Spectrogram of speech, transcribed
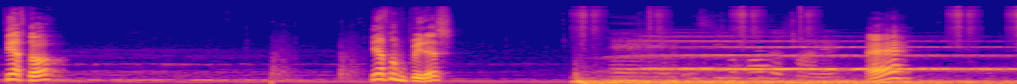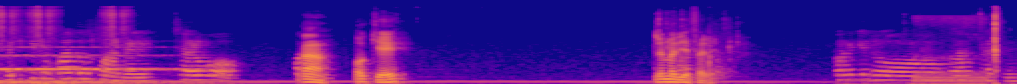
Τι αυτό; Τι αυτό που πήρες; Ε; Ξέρω εγώ. Α, οκ. Δεν με ενδιαφέρει. Τώρα και το flashlight.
